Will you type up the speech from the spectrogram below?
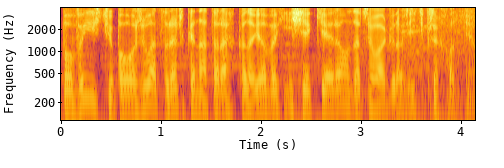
Po wyjściu położyła córeczkę na torach kolejowych i siekierą zaczęła grozić przechodniom.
